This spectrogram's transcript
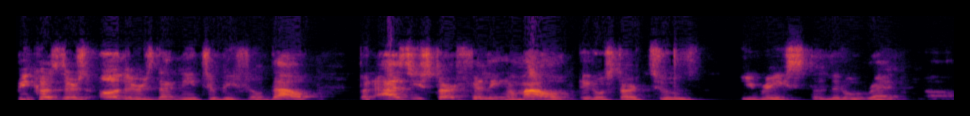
because there's others that need to be filled out. But as you start filling them out, it'll start to erase the little red um,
